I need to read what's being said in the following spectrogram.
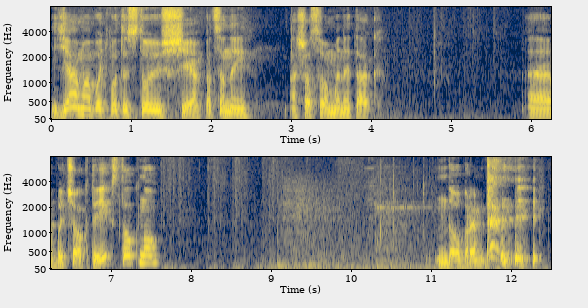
Я, мабуть, потестую ще, пацани. А що з вами не так? Е, бичок, ти їх столкнув? Добре.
